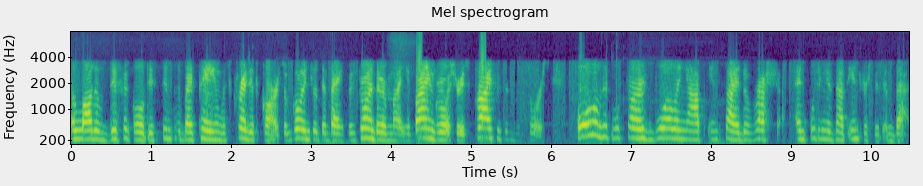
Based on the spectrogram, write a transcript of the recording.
a lot of difficulties simply by paying with credit cards or going to the bank, withdrawing their money, buying groceries, prices in the stores. All of it will start boiling up inside of Russia, and Putin is not interested in that.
